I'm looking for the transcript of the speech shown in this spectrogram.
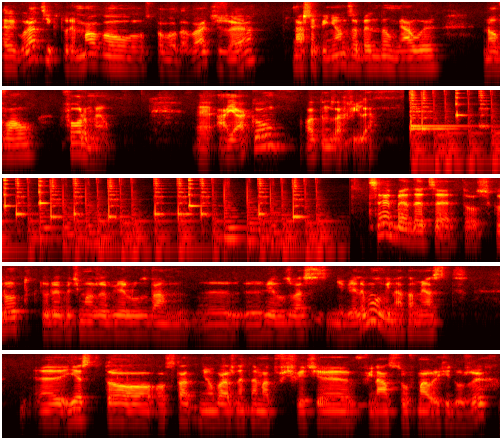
Regulacji, które mogą spowodować, że nasze pieniądze będą miały nową formę. A jaką? O tym za chwilę. CBDC to skrót, który być może wielu z, wam, wielu z Was niewiele mówi, natomiast jest to ostatnio ważny temat w świecie finansów małych i dużych.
